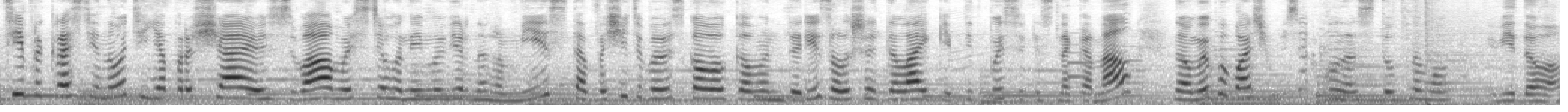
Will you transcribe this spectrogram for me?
На цій прекрасній ноті я прощаюсь з вами з цього неймовірного міста. Пишіть обов'язково коментарі, залишайте лайки, підписуйтесь на канал. Ну а ми побачимося у наступному відео.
